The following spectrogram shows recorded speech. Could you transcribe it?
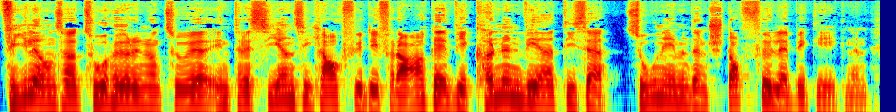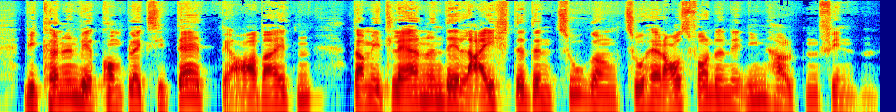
Viele unserer Zuhörerinnen und Zuhörer interessieren sich auch für die Frage, wie können wir dieser zunehmenden Stofffülle begegnen? Wie können wir Komplexität bearbeiten, damit Lernende leichter den Zugang zu herausfordernden Inhalten finden?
